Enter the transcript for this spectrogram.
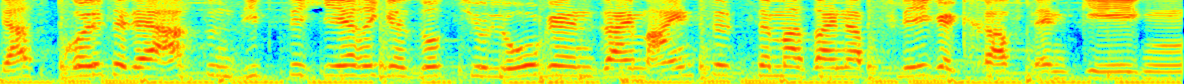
Das brüllte der 78-jährige Soziologe in seinem Einzelzimmer seiner Pflegekraft entgegen.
